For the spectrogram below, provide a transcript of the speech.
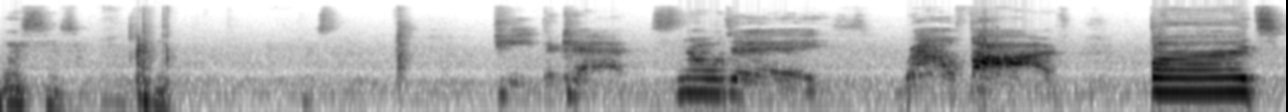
What's this? Pete the Cat, Snow Days. Round five. Fight!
